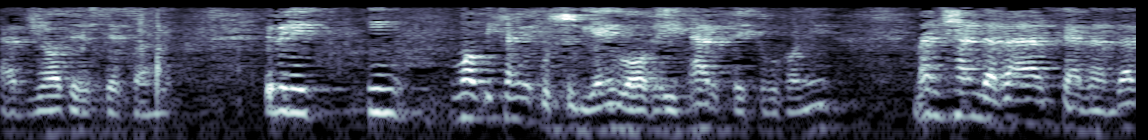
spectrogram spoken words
ترجیحات استحسانی ببینید این ما بکنیم اصولی یعنی واقعی تر فکر بکنیم. من چند دفعه عرض کردم در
